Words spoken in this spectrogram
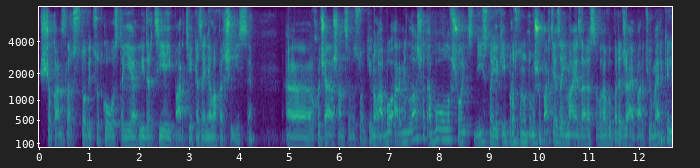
що канцлер 100% стає лідер цієї партії, яка зайняла перше місце. Е, Хоча шанси високі. Ну або Армін Лашет, або Олаф Шольц, дійсно, який просто ну тому, що партія займає зараз, вона випереджає партію Меркель,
